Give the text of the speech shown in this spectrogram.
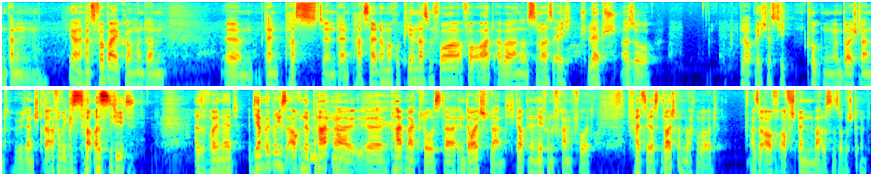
Und dann, ja, dann kannst du vorbeikommen und dann ähm, dein Pass, dein, Pass halt nochmal kopieren lassen vor, vor Ort. Aber ansonsten war das echt läppsch. Also, glaub nicht, dass die gucken in Deutschland, wie dein Strafregister aussieht. Also voll nett. Die haben übrigens auch eine Partner, äh, ein Partnerkloster in Deutschland. Ich glaube in der Nähe von Frankfurt. Falls ihr das in Deutschland machen wollt. Also auch auf Spendenbasis und so bestimmt.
